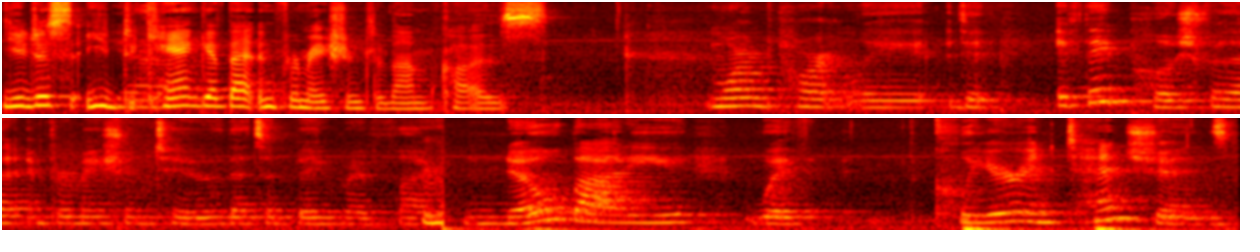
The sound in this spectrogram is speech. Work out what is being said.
you just you Yeah. can't give that information to them cuz More importantly, di- if they push for that information too, that's a big red flag. Mm-hmm. Nobody with clear intentions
